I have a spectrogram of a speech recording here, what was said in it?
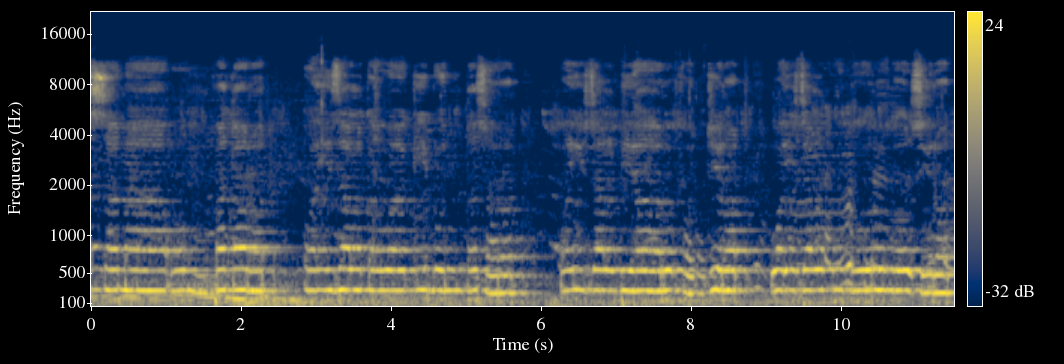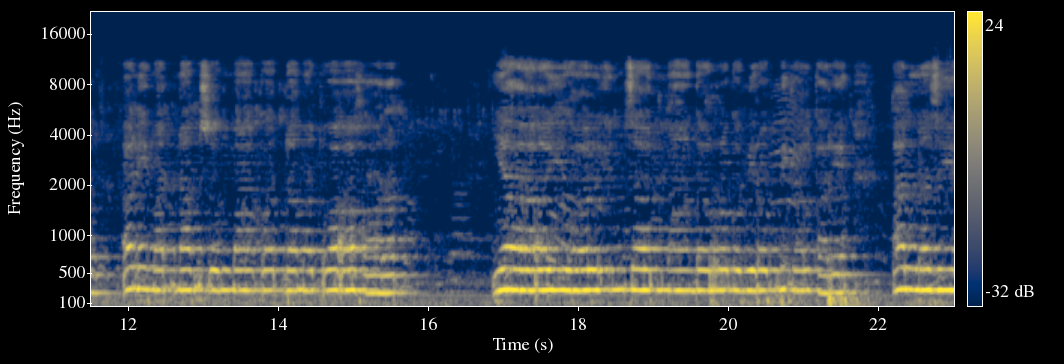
Sama'um fatarat wa izal kawakibun tasarat wa izal biharu fujirat wa izal kuburu busirat alimat nafsum ma qaddamat wa akharat ya ayyuhal insan ma darraka bi rabbikal karim allazi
